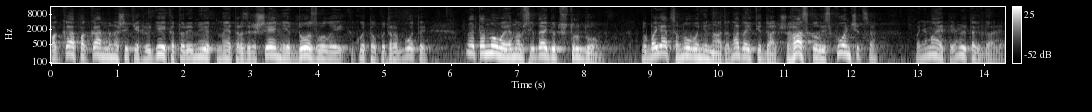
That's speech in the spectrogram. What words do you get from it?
пока, пока мы нашли тех людей, которые имеют на это разрешение, дозволы, какой-то опыт работы, ну это новое, оно всегда идет с трудом. Но бояться нового не надо, надо идти дальше. Газ колись кончится, понимаете, ну и так далее.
